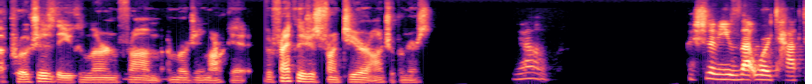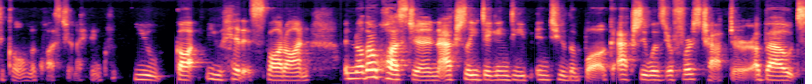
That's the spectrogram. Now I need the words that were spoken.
approaches that you can learn mm-hmm. from emerging market, but frankly, just frontier entrepreneurs. Yeah. I should have used that word tactical in the question. I think you got you hit it spot on. Another question, actually digging deep into the book, actually was your first chapter about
